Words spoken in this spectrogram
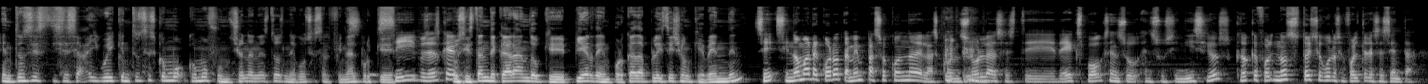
Entonces dices, ay, güey, entonces ¿cómo, ¿cómo funcionan estos negocios al final? Porque sí, pues es que. Pues si están declarando que pierden por cada PlayStation que venden. Sí, si no me recuerdo, también pasó con una de las consolas este, de Xbox en, su, en sus inicios. Creo que fue, no estoy seguro si fue el 360.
